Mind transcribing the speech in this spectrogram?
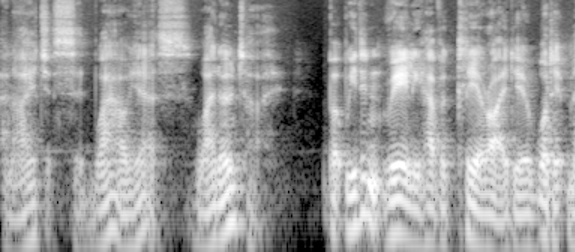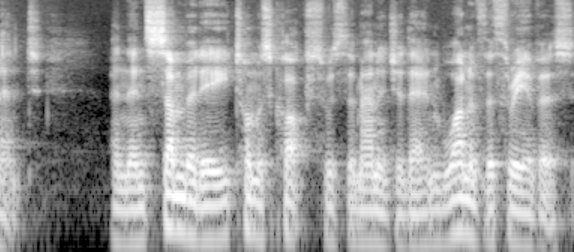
And I just said, wow, yes, why don't I? But we didn't really have a clear idea of what it meant. And then somebody, Thomas Kochs was the manager then, one of the three of us,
